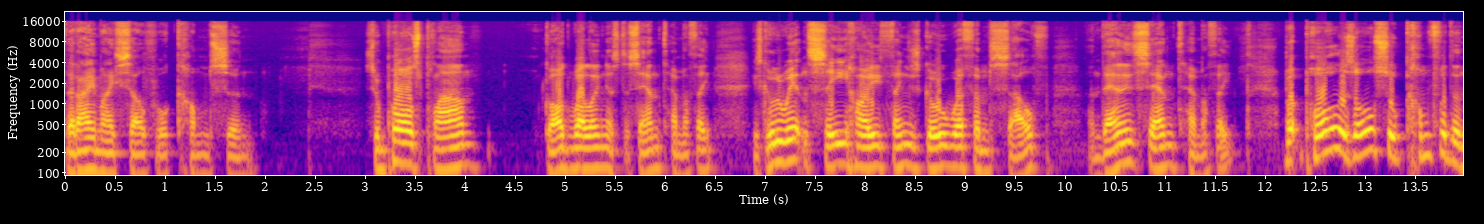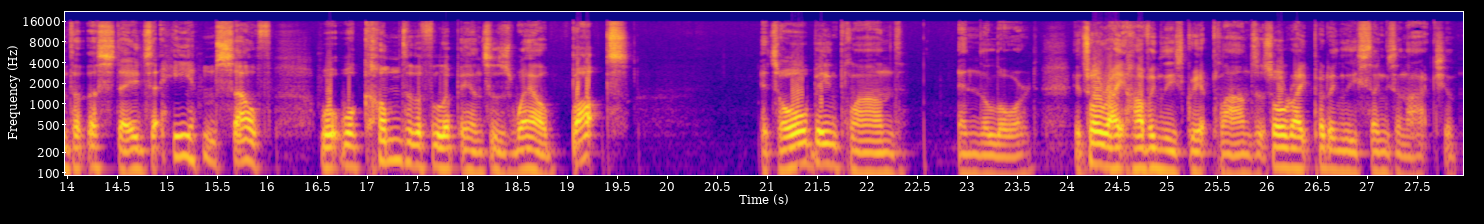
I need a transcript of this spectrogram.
that I myself will come soon. So Paul's plan God willing, is to send Timothy. He's going to wait and see how things go with himself, and then he'll send Timothy. But Paul is also confident at this stage that he himself will, will come to the Philippians as well. But it's all being planned in the Lord. It's all right having these great plans, it's all right putting these things in action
